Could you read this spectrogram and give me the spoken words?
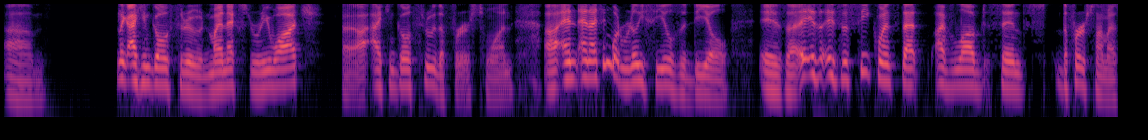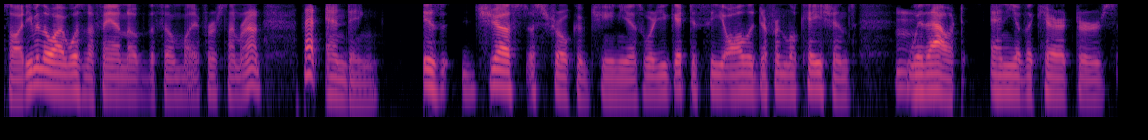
um, like I can go through my next rewatch. Uh, I can go through the first one, uh, and and I think what really seals the deal is, uh, is is a sequence that I've loved since the first time I saw it. Even though I wasn't a fan of the film my first time around, that ending is just a stroke of genius, where you get to see all the different locations without any of the characters,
